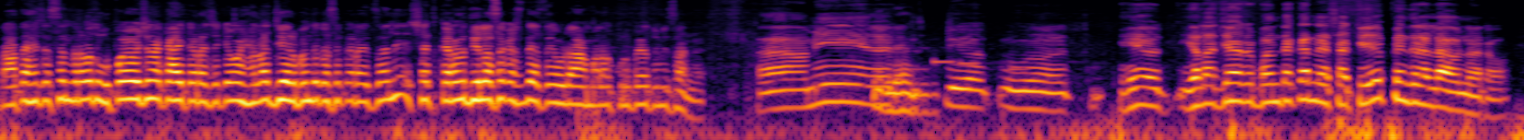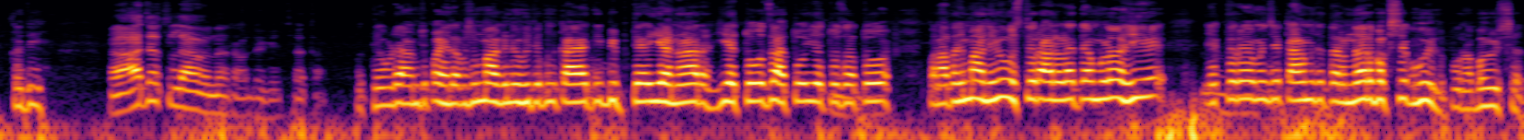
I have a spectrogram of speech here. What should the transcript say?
तर आता ह्याच्या संदर्भात उपाययोजना काय करायच्या किंवा ह्याला जेरबंद कसं करायचं आणि शेतकऱ्यांना दिलासा कसं द्यायचा एवढं आम्हाला कृपया तुम्ही सांगा. आम्ही हे याला जर बंद करण्यासाठी पिंजरा लावणार आहोत. कधी? आजच लावणार आहोत लगेच आता. तेवढे आमची पहिल्यापासून मागणी होती पण काय ती बिबट्या येणार येतो जातो येतो जातो. पण आता ही मानवी वस्तीवर आलेला आहे त्यामुळं ही एकतर म्हणजे काय म्हणते त्याला नरभक्षक होईल पुन्हा भविष्यात.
